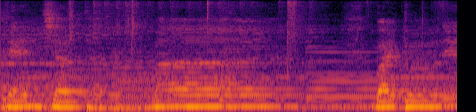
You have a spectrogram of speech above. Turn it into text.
괜찮다는 말. 말뿐인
